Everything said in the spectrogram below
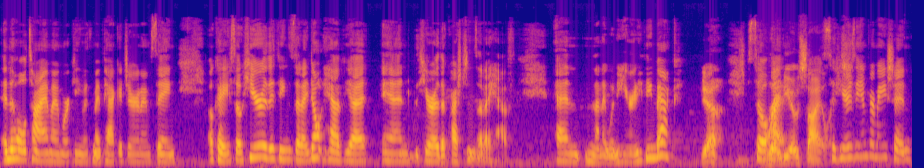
and the whole time I'm working with my packager, and I'm saying, okay, so here are the things that I don't have yet, and here are the questions that I have, and, then I wouldn't hear anything back. yeah. So I, Radio silence. so here's the information,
